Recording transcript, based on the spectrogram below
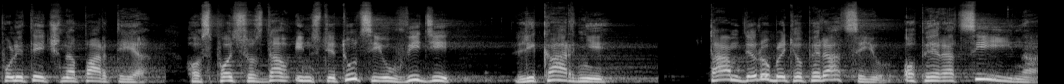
політична партія. Господь создав інституцію у віді лікарні, там, де роблять операцію, операційна.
